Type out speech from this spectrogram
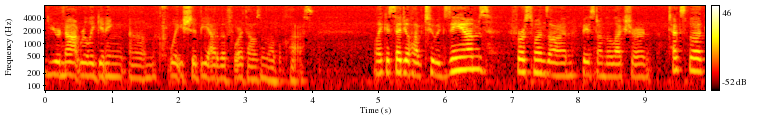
you're not really getting um, what you should be out of a 4,000 level class. Like I said, you'll have two exams. First one's on based on the lecture and textbook.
